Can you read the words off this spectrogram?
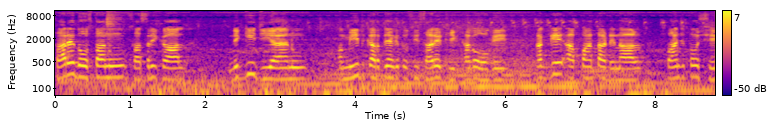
ਸਾਰੇ ਦੋਸਤਾਂ ਨੂੰ ਸਤਿ ਸ੍ਰੀ ਅਕਾਲ। ਨਿੱਗੀ ਜੀ ਆਇਆਂ ਨੂੰ ਉਮੀਦ ਕਰਦੇ ਹਾਂ ਕਿ ਤੁਸੀਂ ਸਾਰੇ ਠੀਕ ਠਾਕ ਹੋਗੇ ਅੱਗੇ ਆਪਾਂ ਤੁਹਾਡੇ ਨਾਲ 5 ਤੋਂ 6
